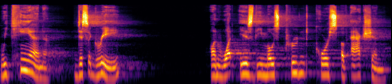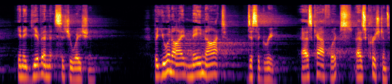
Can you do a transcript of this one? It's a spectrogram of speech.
we can disagree on what is the most prudent course of action in a given situation. But you and I may not disagree. As Catholics, as Christians,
